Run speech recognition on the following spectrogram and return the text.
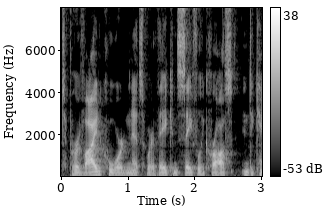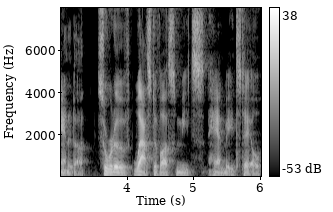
to provide coordinates where they can safely cross into Canada. Sort of Last of Us meets Handmaid's Tale.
